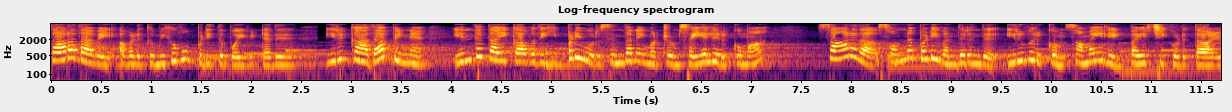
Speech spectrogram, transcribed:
சாரதாவை அவளுக்கு மிகவும் பிடித்து போய்விட்டது. இருக்காதா பின்ன? எந்த தாய்க்காவது இப்படி ஒரு சிந்தனை மற்றும் செயல் இருக்குமா? சாரதா சொன்னபடி வந்திருந்து இருவருக்கும் சமையலில் பயிற்சி கொடுத்தாள்.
